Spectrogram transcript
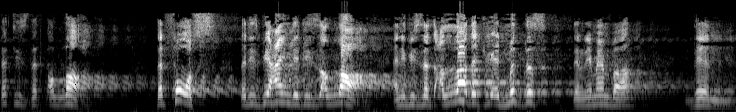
That is that Allah. That force that is behind it is Allah. And if it's that Allah that you admit this, then remember, then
